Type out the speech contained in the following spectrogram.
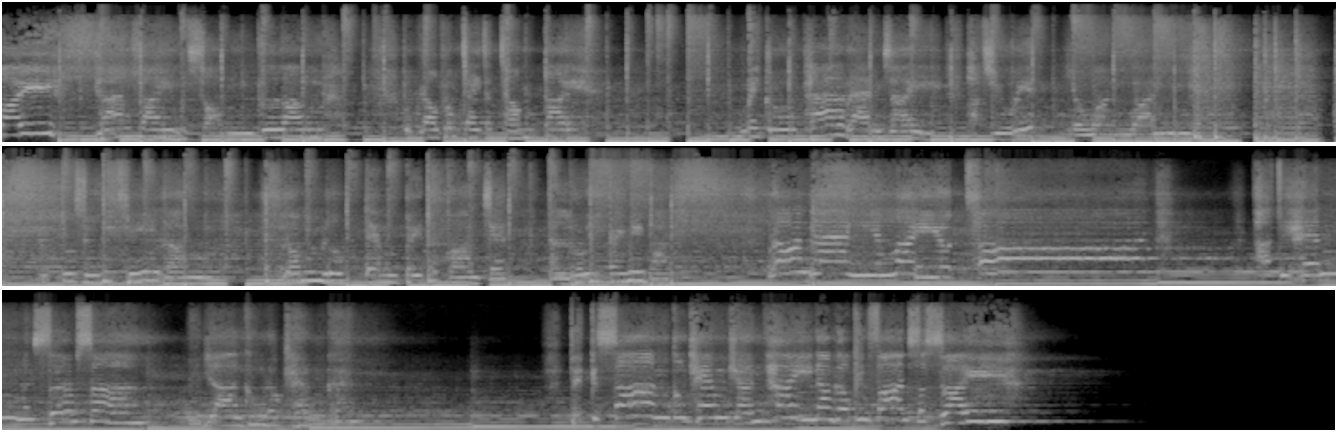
วั่นไหวแสงไฟมันส่องพลัง พวกเราพร้อมใจจะทำไป ไม่กลัวแพ้แรงใจภาพชีวิตอย่าหวั่นไหวดูสิ่งที่เราล้มลุกเต็มไปด้วยความเจ็บ แต่ลุยไปไม่หวั่นร้อนแรงยังไม่หยุดทนภาพที่เห็นมันเสริมสร้าง ญาณของเราแข็งแกร่งเด็กกระสานต้องเข้มแข็งให้นำเราขึ้นฟ้าสดใส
